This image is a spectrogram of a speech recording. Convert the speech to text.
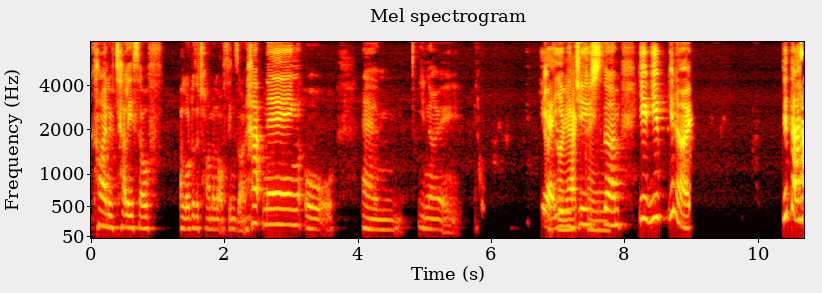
kind of tell yourself a lot of the time a lot of things aren't happening or um, you know yeah you reduce them. You you you know did that happen?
